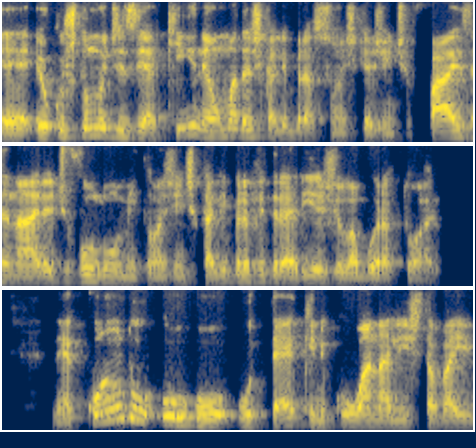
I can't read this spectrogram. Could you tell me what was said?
é, eu costumo dizer aqui, né? Uma das calibrações que a gente faz é na área de volume. Então a gente calibra vidrarias de laboratório. Né? Quando o, o, o, técnico, o analista vai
